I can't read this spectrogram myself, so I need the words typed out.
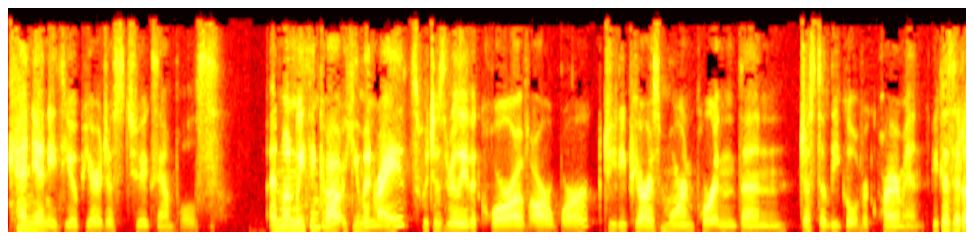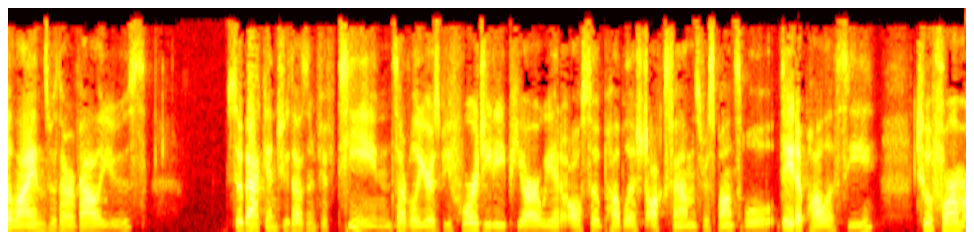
Kenya and Ethiopia are just two examples. And when we think about human rights, which is really the core of our work, GDPR is more important than just a legal requirement because it aligns with our values. So back in 2015, several years before GDPR, we had also published Oxfam's responsible data policy to affirm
